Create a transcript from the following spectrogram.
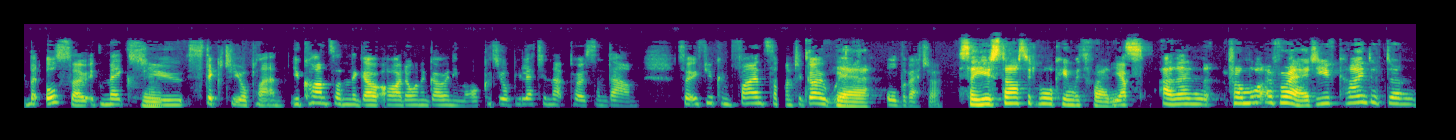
but also it makes yeah. you stick to your plan. You can't suddenly go, oh, I don't want to go anymore because you'll be letting that person down. So if you can find someone to go with, yeah. all the better. So you started walking with friends. Yep. And then from what I've read, you've kind of done,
